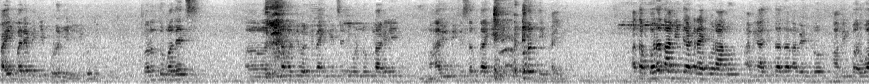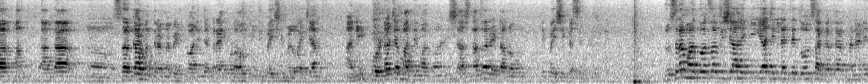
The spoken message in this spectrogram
फाईल बऱ्यापैकी पुढे गेलेली. होती परंतु मध्येच जिल्हा मध्यवर्ती बँकेची निवडणूक लागली महायुतीची सत्ता गेली परत ती फाईल आता परत आम्ही त्या ट्रॅकवर आलो आम्ही अजितदादांना भेटलो आम्ही परवा आता सहकार मंत्र्यांना भेटलो आणि त्या ट्रॅकवर आहोत किती पैसे मिळवायच्या आणि कोर्टाच्या माध्यमातून आणि शासनाचा रेटा लावून ते पैसे कसे मिळवले दुसरा महत्त्वाचा विषय आहे की या जिल्ह्यातले दोन साखर कारखाने आणि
